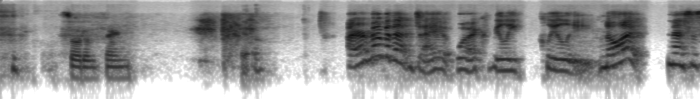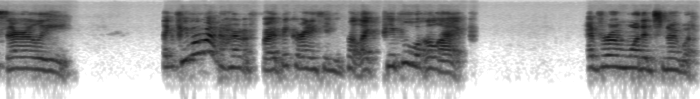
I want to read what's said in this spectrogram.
sort of thing. Yeah. I remember that day at work really clearly. Not necessarily like people weren't homophobic or anything, but like people were like, everyone wanted to know what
